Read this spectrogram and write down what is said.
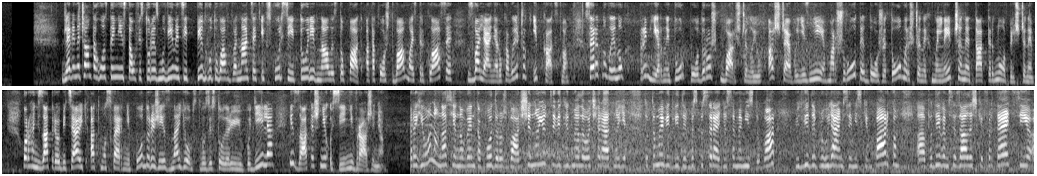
Для вінничан та гостей міста офіс туризму Вінниці підготував 12 екскурсій турів на листопад, а також два майстер-класи з валяння рукавичок і ткацтва. Серед новинок прем'єрний тур подорож барщиною, а ще виїзні маршрути до Житомирщини, Хмельниччини та Тернопільщини. Організатори обіцяють атмосферні подорожі, знайомство з історією Поділля і затишні осінні враження. Регіону в нас є новинка подорож барщиною. Це від Людмили Очеретної. Тобто ми відвідуємо безпосередньо саме місто Бар, відвідуємо, прогуляємося міським парком, подивимося залишки фортеці,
